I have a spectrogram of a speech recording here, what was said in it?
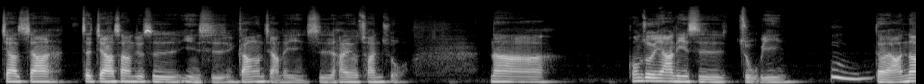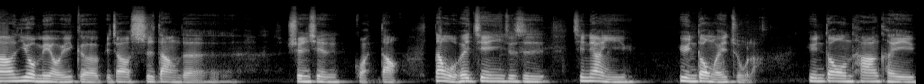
加加。嗯再加上就是饮食，刚刚讲的饮食还有穿着，那工作压力是主因，嗯，对啊，那又没有一个比较适当的宣泄管道，那我会建议就是尽量以运动为主啦，运动它可以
